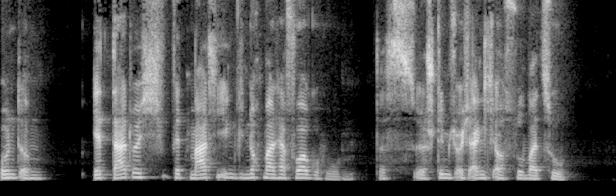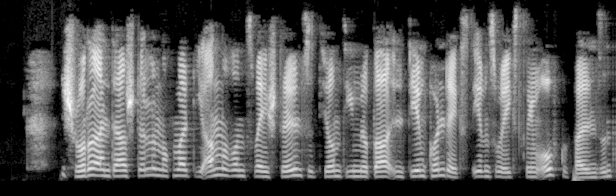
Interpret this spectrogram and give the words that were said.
Und ähm, ja, dadurch wird Marty irgendwie nochmal hervorgehoben. Das äh, stimme ich euch eigentlich auch so weit zu. Ich würde an der Stelle nochmal die anderen zwei Stellen zitieren, die mir da in dem Kontext ebenso extrem aufgefallen sind,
